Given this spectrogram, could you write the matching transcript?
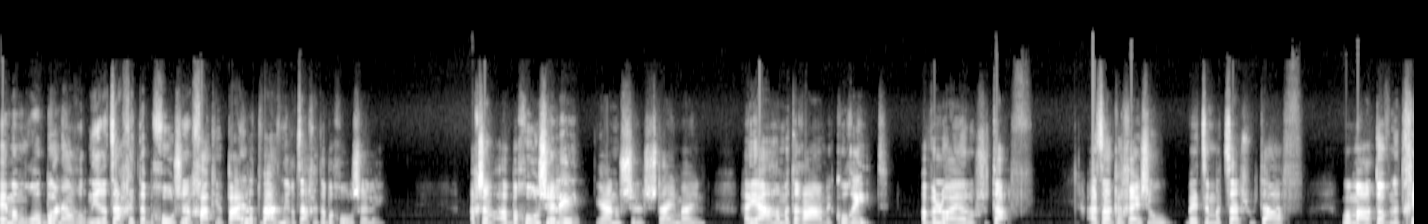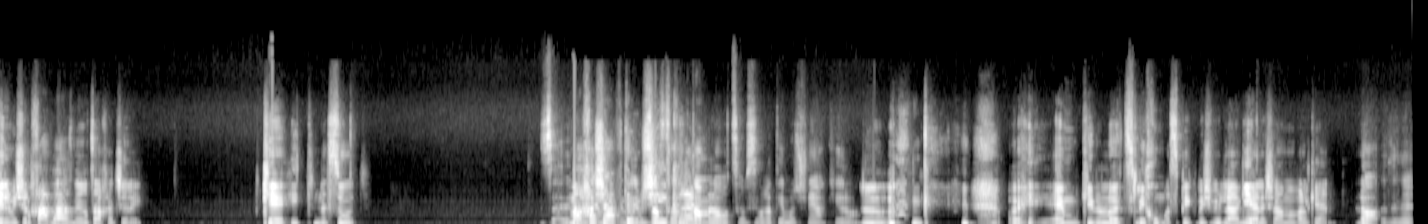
הם אמרו בוא נר- נרצח את הבחור שלך כפיילוט ואז נרצח את הבחור שלי. עכשיו הבחור שלי, יענו של שטיינמיין, היה המטרה המקורית, אבל לא היה לו שותף. אז רק אחרי שהוא בעצם מצא שותף, הוא אמר טוב נתחיל משלך ואז נרצח את שלי. כהתנסות. זה- מה חשבתם הם יודעים שזה הופך שיקרה? אותם לרוצחים סדרתיים עוד שנייה, כאילו. הם כאילו לא הצליחו מספיק בשביל להגיע לשם, אבל כן. לא, זה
